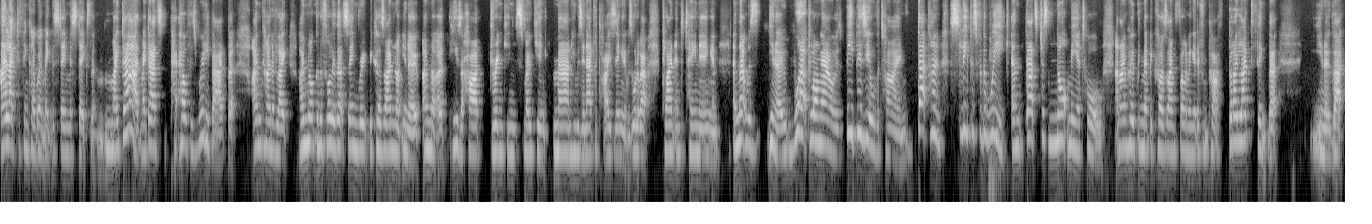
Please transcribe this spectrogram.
I like to think I won't make the same mistakes that my dad, my dad's health is really bad, but I'm kind of like, I'm not going to follow that same route because I'm not, you know, I'm not a, he's a hard drinking, smoking man who was in advertising and it was all about client entertaining. And, and that was, you know, work long hours, be busy all the time, that kind of sleepers for the week. And that's just not me at all. And I'm hoping that because I'm following a different path, but I like to think that, you know that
